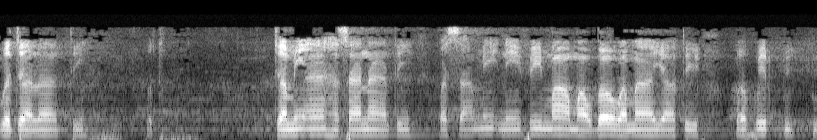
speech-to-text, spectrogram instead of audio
ikni jabi hajati wa fir dunubi wa sayyati wajalati jami'a hasanati wasami'ni fi ma mawda wa ma yati wa firbiku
